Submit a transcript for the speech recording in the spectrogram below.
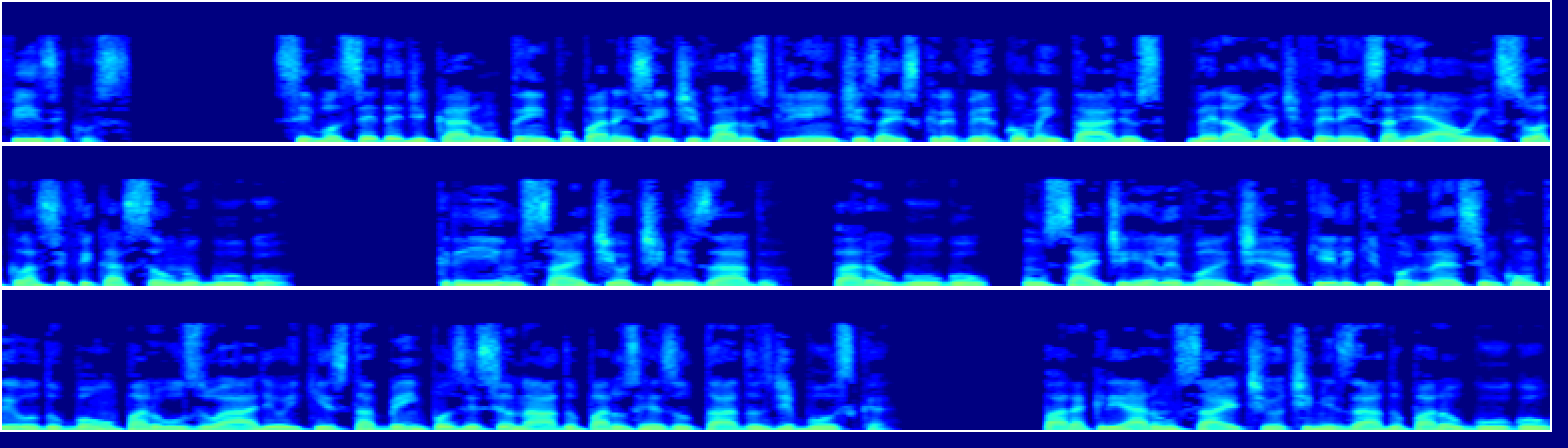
físicos. Se você dedicar um tempo para incentivar os clientes a escrever comentários, verá uma diferença real em sua classificação no Google. Crie um site otimizado. Para o Google, um site relevante é aquele que fornece um conteúdo bom para o usuário e que está bem posicionado para os resultados de busca. Para criar um site otimizado para o Google,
